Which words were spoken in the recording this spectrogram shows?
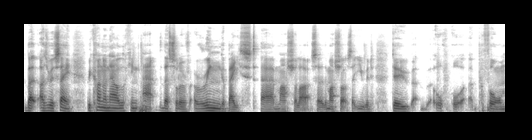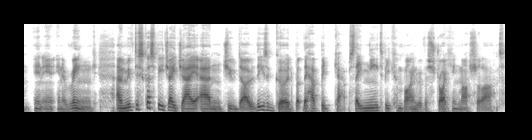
but as we were saying, we're kind of now looking at the sort of ring based uh, martial arts. So the martial arts that you would do or, or perform in, in, in, a ring. And we've discussed BJJ and Judo. These are good, but they have big gaps. They need to be combined with a striking martial art.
